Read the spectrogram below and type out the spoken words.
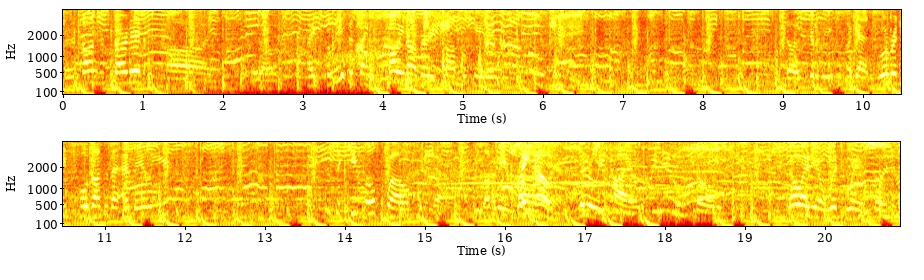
When the song just started, uh, you know, I believe the song is probably not very complicated. So it's gonna be, again, whoever can hold on to the MA lead. Just a cute little 12. Yeah. I mean, right now it's literally tied. So, no idea which way it's going to go.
